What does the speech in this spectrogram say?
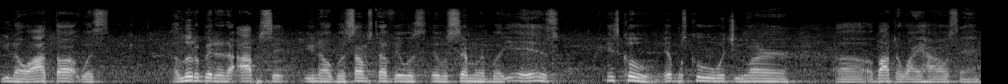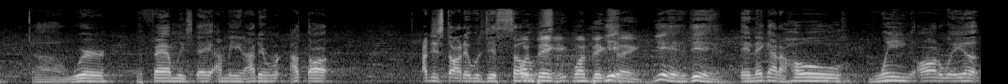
you know I thought was a little bit of the opposite. You know, but some stuff it was it was similar. But yeah, it's it's cool. It was cool what you learn uh, about the White House and uh, where the family stay. I mean, I didn't. I thought. I just thought it was just so One big- one big yeah, thing. Yeah, yeah, and they got a whole wing all the way up.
